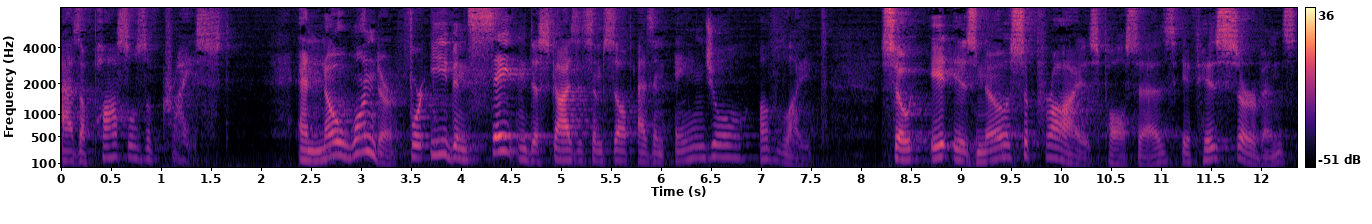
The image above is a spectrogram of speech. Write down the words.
as apostles of Christ. And no wonder, for even Satan disguises himself as an angel of light. So it is no surprise, Paul says, if his servants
